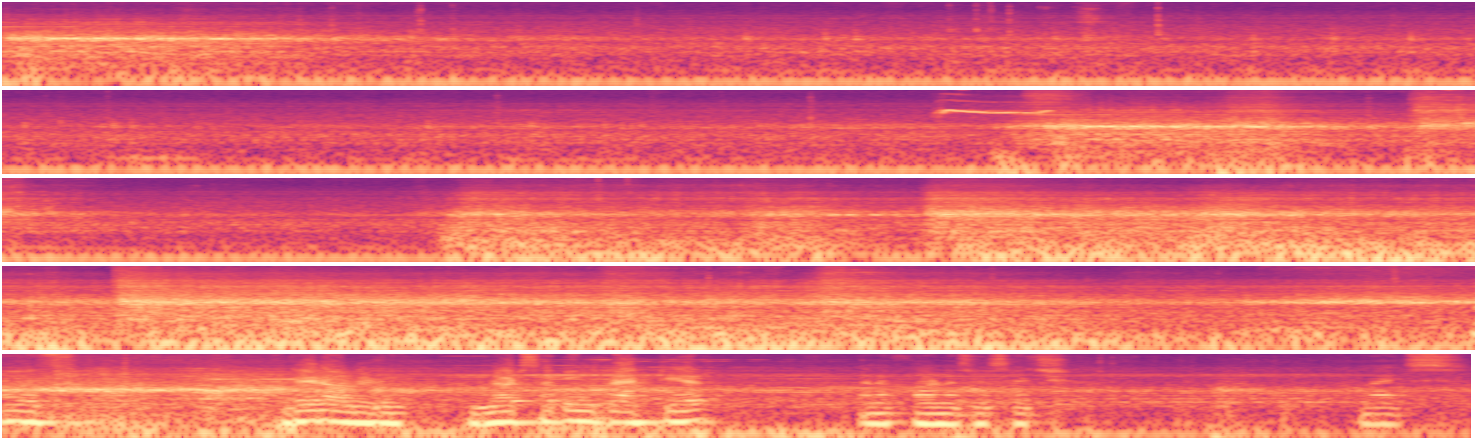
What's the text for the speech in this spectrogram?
Oh, it's dead already. Blood sucking cracked here and a Furnace Visage. Nice.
